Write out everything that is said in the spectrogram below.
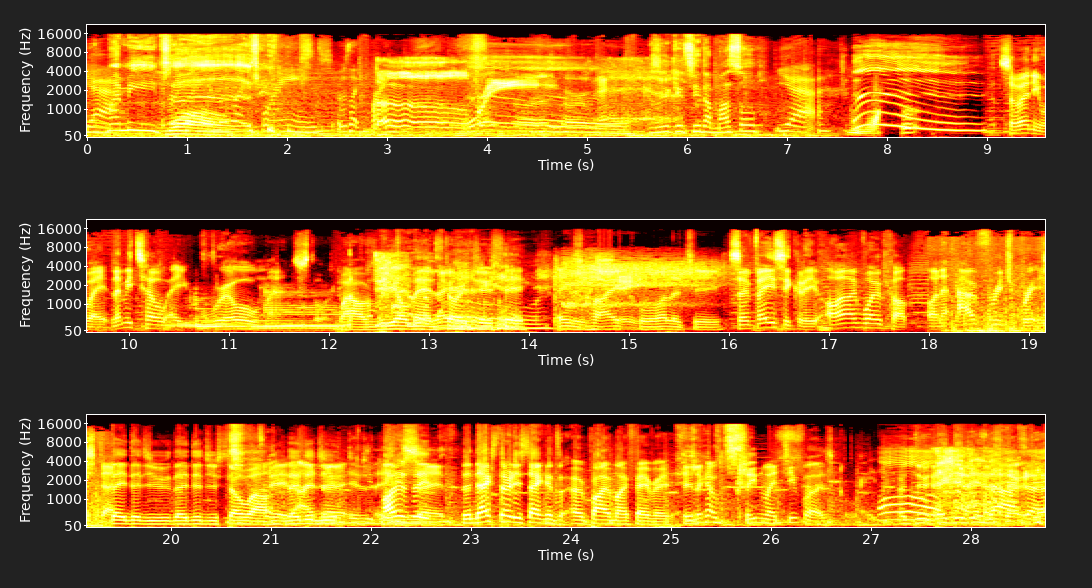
Yeah. My meat. Whoa. It was like brains. It was like brains. Oh, brain. You can see the muscle. Yeah. So anyway, let me tell a real man story. Wow, real man story, Juicy. It's high quality. So basically, I woke up on an average British day. They did you. They did you so well. Dude, they did know, you. it's- it's Honestly, insane. the next 30 seconds are probably my favorite. Dude, look how clean my teeth are. It's great. Oh, dude, they did you that. Oh, that-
